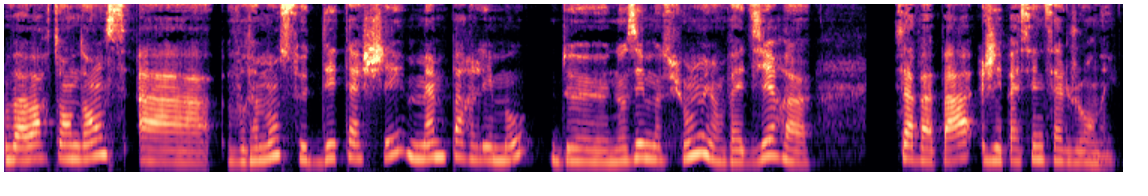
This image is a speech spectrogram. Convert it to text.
on va avoir tendance à vraiment se détacher, même par les mots, de nos émotions et on va dire euh, ça va pas, j'ai passé une sale journée.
